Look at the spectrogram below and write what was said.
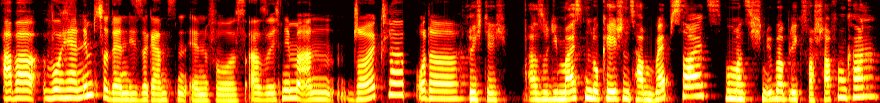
Aber woher nimmst du denn diese ganzen Infos? Also ich nehme an Joy Club oder? Richtig. Also die meisten Locations haben Websites, wo man sich einen Überblick verschaffen kann.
